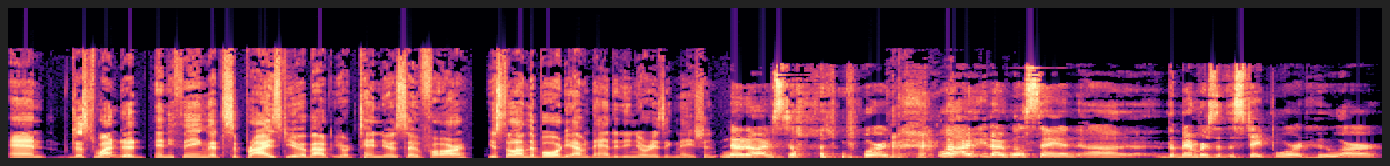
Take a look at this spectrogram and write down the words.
and just wondered anything that surprised you about your tenure so far? You're still on the board. You haven't handed in your resignation. No, no, I'm still on the board. well, I, you know, I will say, and uh, the members of the state board who are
